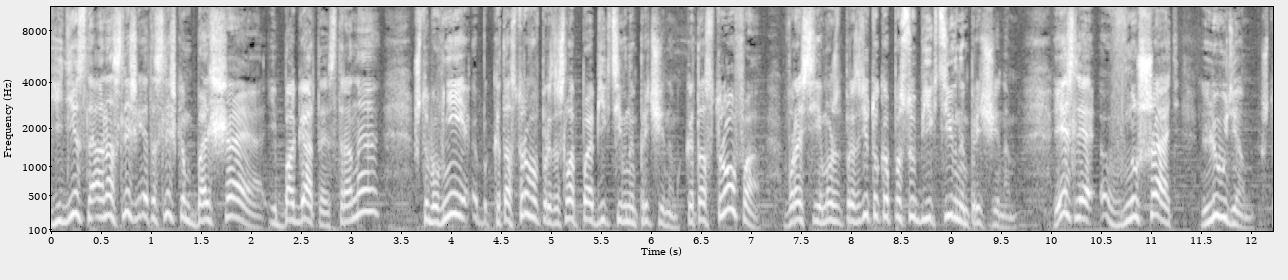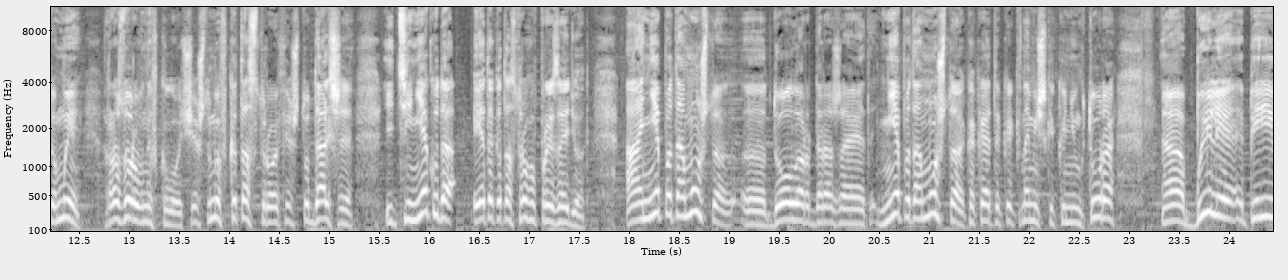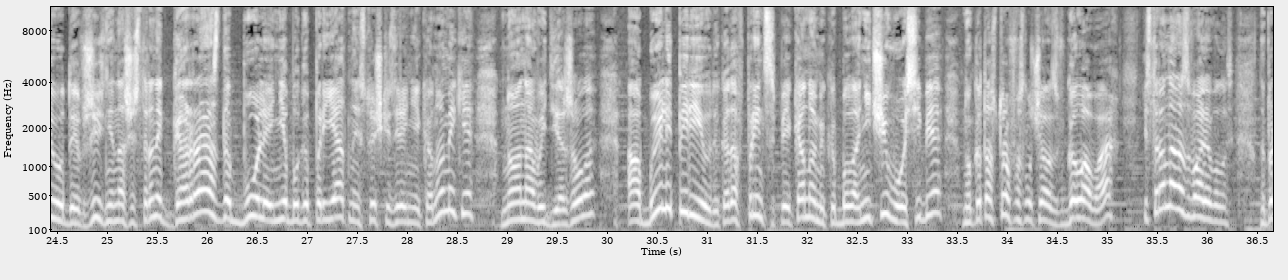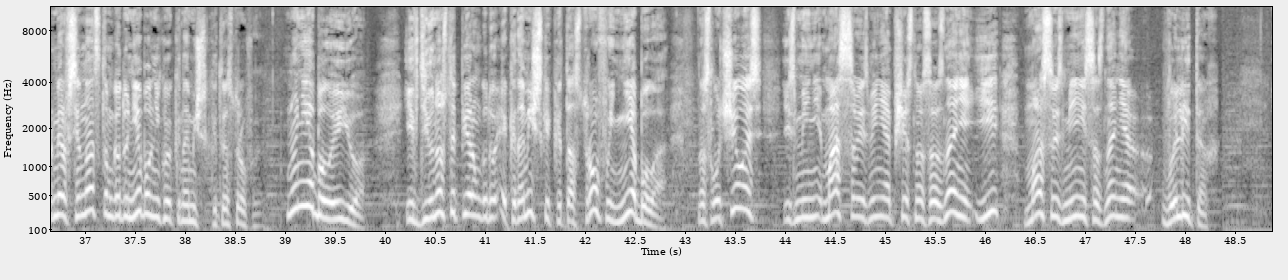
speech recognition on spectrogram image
Единственное, она слишком, это слишком большая и богатая страна, чтобы в ней катастрофа произошла по объективным причинам. Катастрофа в России может произойти только по субъективным причинам. Если внушать людям, что мы разорваны в клочья, что мы в катастрофе, что дальше идти некуда, эта катастрофа произойдет. А не потому, что э, доллар дорожает, не потому, что какая-то экономическая конъюнктура. Э, были периоды в жизни нашей страны гораздо более неблагоприятные с точки зрения экономики, но она выдерживала а были периоды, когда, в принципе, экономика была ничего себе, но катастрофа случалась в головах, и страна разваливалась. Например, в 17 году не было никакой экономической катастрофы. Ну, не было ее. И в 91 году экономической катастрофы не было. Но случилось измени... массовое изменение общественного сознания и массовое изменение сознания в элитах.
